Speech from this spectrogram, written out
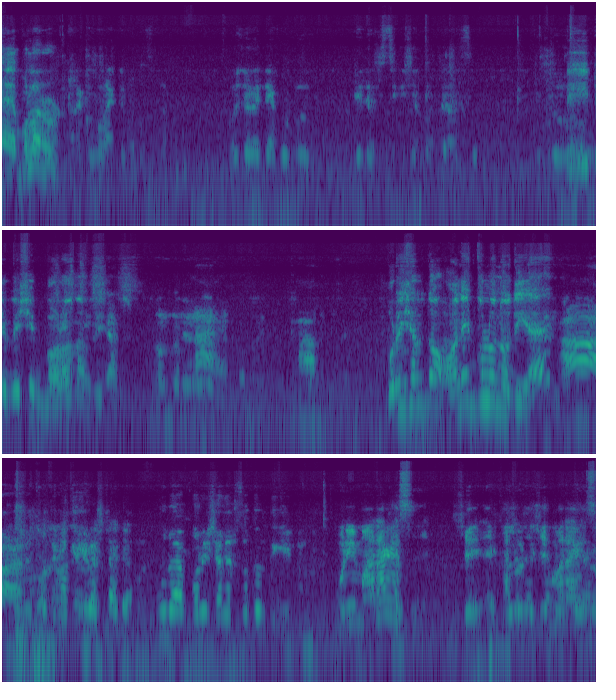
হ্যাঁ বলা রোড। এইটা বেশি বড় না। বরিশাল তো অনেকগুলো নদী হ্যাঁ হ্যাঁ, পুরা বরিশালের চতুর্দিকে উনি মারা গেছে সে খালেদা সে মারা গেছে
